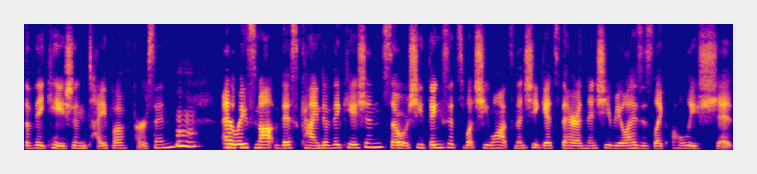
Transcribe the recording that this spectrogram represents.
the vacation type of person. Mm-hmm. At least not this kind of vacation. So she thinks it's what she wants. And then she gets there and then she realizes, like, holy shit,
